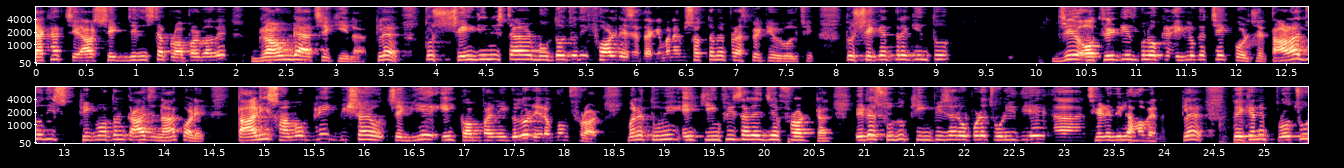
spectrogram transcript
দেখাচ্ছে আর সেই জিনিসটা প্রপার ভাবে গ্রাউন্ডে আছে কি না ক্লিয়ার তো সেই জিনিসটার মধ্যেও যদি ফল্ট এসে থাকে মানে আমি সত্যমের পার্সপেক্টিভে বলছি, তো সেক্ষেত্রে কিন্তু যে অথরিটিস গুলোকে, এগুলোকে চেক করছে, তারা যদি ঠিক মতন কাজ না করে, তারই সামগ্রিক বিষয় হচ্ছে গিয়ে এই কোম্পানিগুলোর এরকম ফ্রড মানে তুমি এই কিংফিশারের যে ফ্রডটা এটা শুধু কিংফিশার উপরে চড়িয়ে দিয়ে ছেড়ে দিলে হবে না ক্লিয়ার তো এখানে প্রচুর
